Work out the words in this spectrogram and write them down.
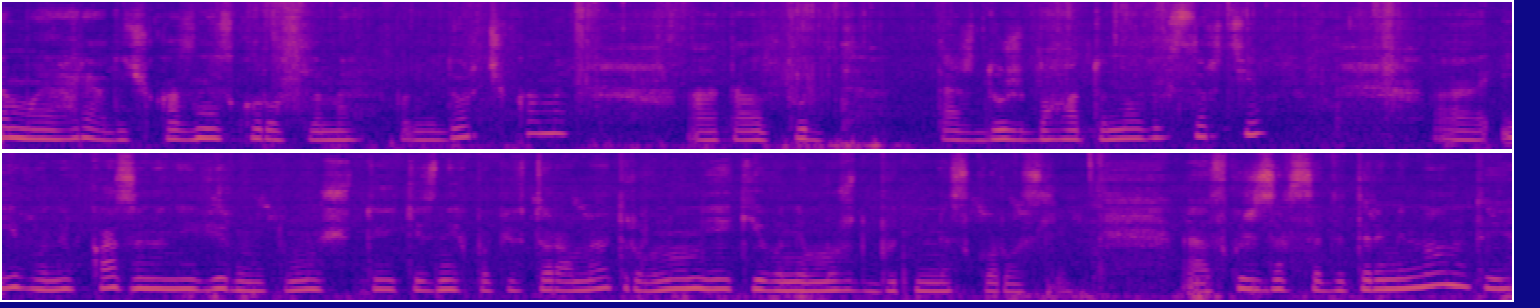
це моя грядочка з низькорослими помідорчиками. А, Та тут теж дуже багато нових сортів. І вони вказані невірно, тому що деякі з них по півтора метру, ну які вони можуть бути низькорослі. Е, Скоріш за все, детермінанти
